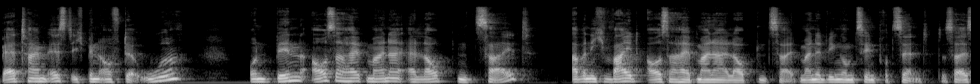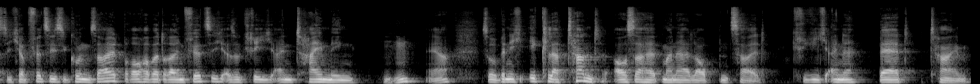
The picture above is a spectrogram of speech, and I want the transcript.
Bad Time ist, ich bin auf der Uhr und bin außerhalb meiner erlaubten Zeit, aber nicht weit außerhalb meiner erlaubten Zeit, meinetwegen um 10 Prozent. Das heißt, ich habe 40 Sekunden Zeit, brauche aber 43, also kriege ich ein Timing. Ja, so bin ich eklatant außerhalb meiner erlaubten Zeit, kriege ich eine Bad Time.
